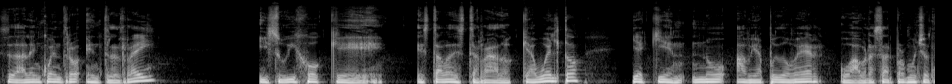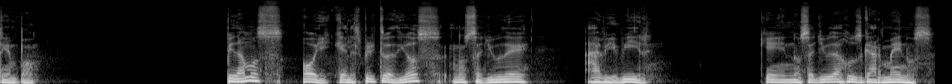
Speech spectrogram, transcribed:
se da el encuentro entre el rey y su hijo que estaba desterrado, que ha vuelto y a quien no había podido ver o abrazar por mucho tiempo. Pidamos hoy que el Espíritu de Dios nos ayude a vivir, que nos ayude a juzgar menos,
